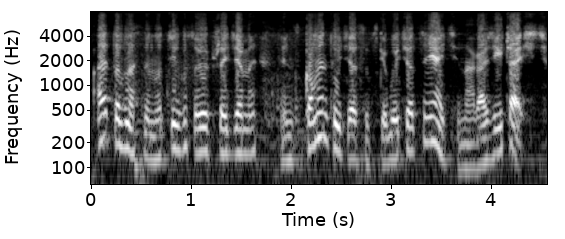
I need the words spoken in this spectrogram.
Ale to w następnym odcinku sobie przejdziemy, więc komentujcie, subskrybujcie, oceniajcie. Na razie i cześć!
